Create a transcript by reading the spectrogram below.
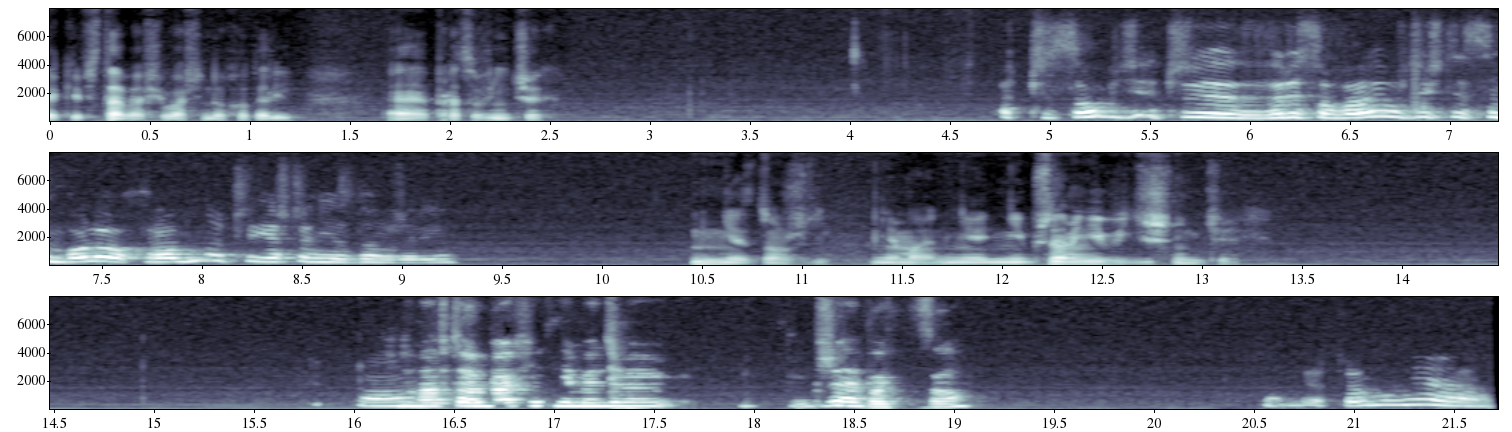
jakie wstawia się właśnie do hoteli e, pracowniczych. A czy są gdzie, czy wyrysowali już gdzieś te symbole ochronne, czy jeszcze nie zdążyli? Nie zdążyli. Nie ma, nie, nie, przynajmniej nie widzisz nigdzie. ich. No, Chyba w torbach ich nie będziemy grzebać, co? no czemu nie?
